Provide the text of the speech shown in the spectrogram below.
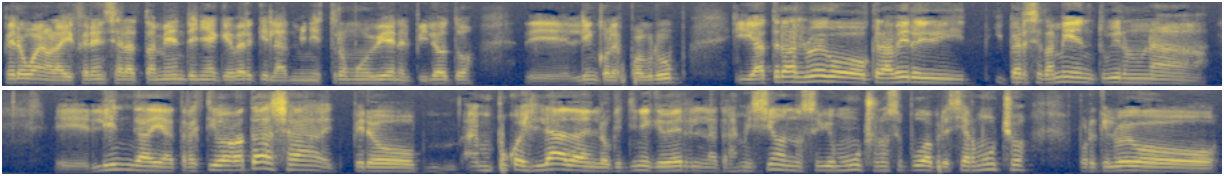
pero bueno, la diferencia también tenía que ver que la administró muy bien el piloto de Lincoln Sport Group. Y atrás luego Cravero y, y Persia también tuvieron una eh, linda y atractiva batalla, pero un poco aislada en lo que tiene que ver en la transmisión, no se vio mucho, no se pudo apreciar mucho, porque luego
